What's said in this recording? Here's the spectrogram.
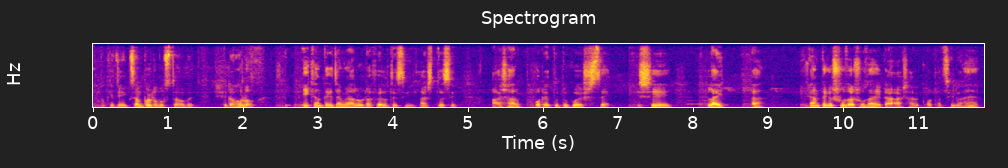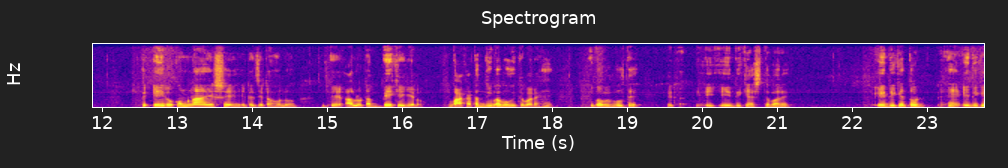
তোমাকে যে এক্সাম্পলটা বুঝতে হবে, সেটা হলো এইখান থেকে যে আমি আলোটা ফেলতেছি, আসতেছি, আসার পর এতটুকু এসছে, এসে লাইটটা এখান থেকে সোজা সোজা এটা আসার কথা ছিল হ্যাঁ? তো এইরকম না এসে এটা যেটা হলো যে আলোটা বেঁকে গেল। বাঁকাটা দুইভাবে হইতে পারে হ্যাঁ? দুইভাবে বলতে এটা এই, এইদিকে আসতে পারে, এদিকে তো হ্যাঁ এদিকে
